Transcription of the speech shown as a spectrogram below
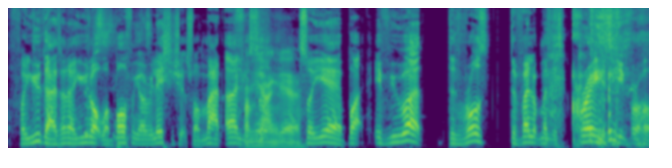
for you guys, I know you lot were both in your relationships from mad early. From so, young, yeah. So yeah, but if you weren't, the roast development is crazy, bro.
